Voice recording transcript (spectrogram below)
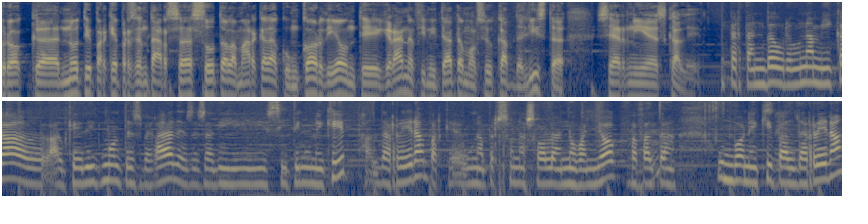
però que no té per què presentar-se sota la marca de Concòrdia, on té gran afinitat amb el seu cap de llista, Cerny Escalé. Per tant, veure una mica el, el que he dit moltes vegades, és a dir, si tinc un equip al darrere, perquè una persona sola no va enlloc, fa falta un bon equip sí. al darrere,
